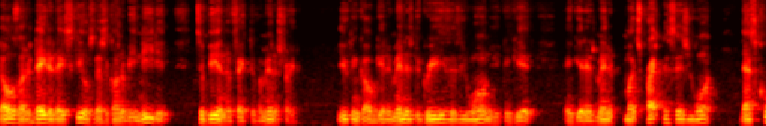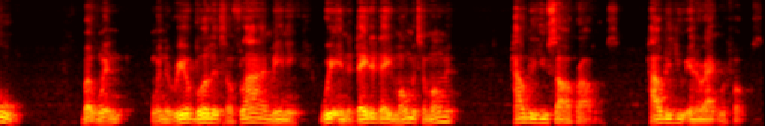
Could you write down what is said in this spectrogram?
Those are the day-to-day skills that's going to be needed to be an effective administrator. You can go get as many degrees as you want. You can get and get as many much practice as you want. That's cool. But when when the real bullets are flying, meaning we're in the day-to-day, moment to moment, how do you solve problems? How do you interact with folks?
